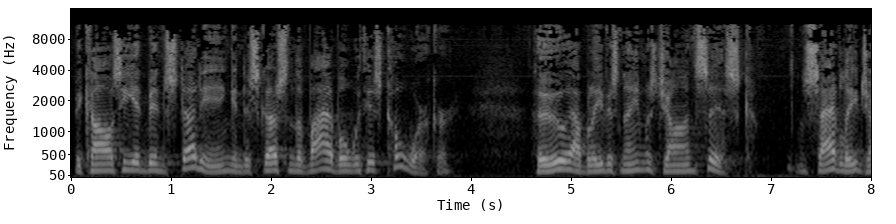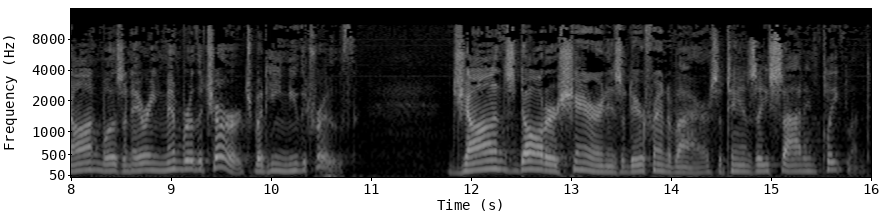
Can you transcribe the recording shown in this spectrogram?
because he had been studying and discussing the Bible with his co-worker, who I believe his name was John Sisk. Sadly, John was an erring member of the church, but he knew the truth. John's daughter Sharon is a dear friend of ours, attends East Side in Cleveland.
